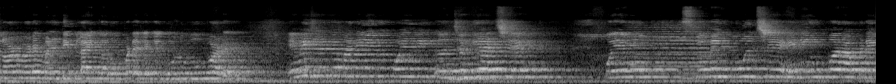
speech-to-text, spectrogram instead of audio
ત્રણ વડે મલ્ટીપ્લાય કરવું પડે, એટલે કે ગુણવું પડે. એવી જ રીતે માની લો કે કોઈ એવી જગ્યા છે, કોઈ એવું સ્વિમિંગ પુલ છે, એની ઉપર આપણે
